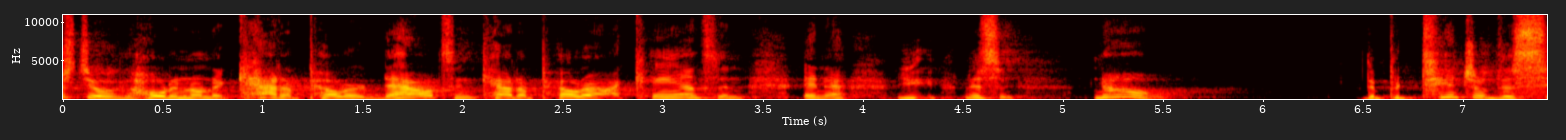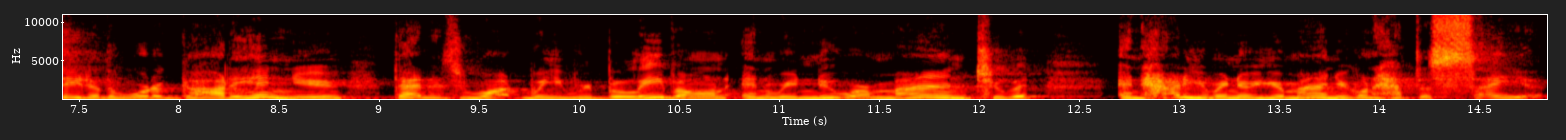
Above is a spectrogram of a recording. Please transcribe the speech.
still holding on to caterpillar doubts and caterpillar I can'ts. And, and uh, you, listen, no. The potential, the seed of the Word of God in you, that is what we believe on and renew our mind to it. And how do you renew your mind? You're going to have to say it.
